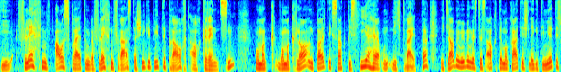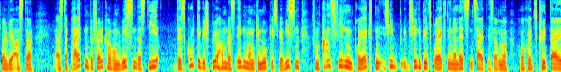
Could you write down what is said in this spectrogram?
die Flächenausbreitung, der Flächenfraß der Skigebiete braucht auch Grenzen, wo man, wo man klar und deutlich sagt, bis hierher und nicht weiter. Ich glaube im Übrigen, dass das auch demokratisch legitimiert ist, weil wir aus der, aus der breiten Bevölkerung wissen, dass die das gute Gespür haben, dass irgendwann genug ist. Wir wissen von ganz vielen Projekten, Ski, Skigebietsprojekten in der letzten Zeit, ich sage nur Hochholzküttai,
